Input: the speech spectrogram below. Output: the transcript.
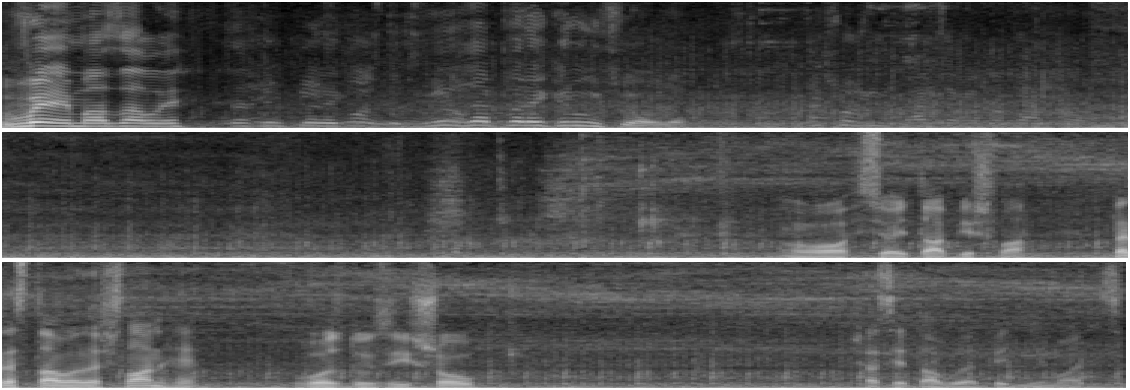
Вимазали. Це ж він перекручував. Він вже перекручував. вже. О, все, і та пішла. Переставили шланги, воздух зійшов. Зараз і та буде підніматися.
